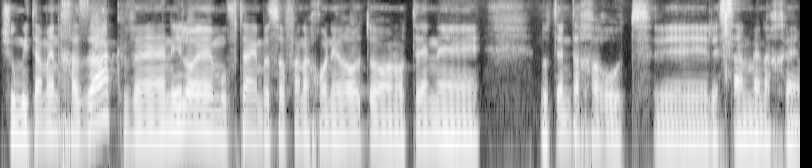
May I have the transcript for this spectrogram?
שהוא מתאמן חזק ואני לא אהיה מופתע אם בסוף אנחנו נראה אותו נותן אה, נותן תחרות אה, לסן מנחם.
